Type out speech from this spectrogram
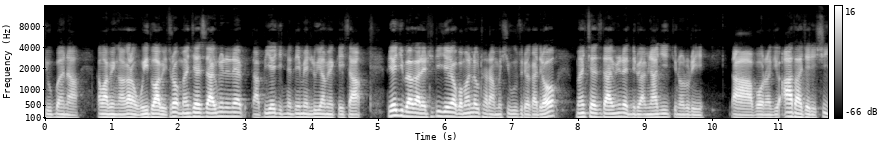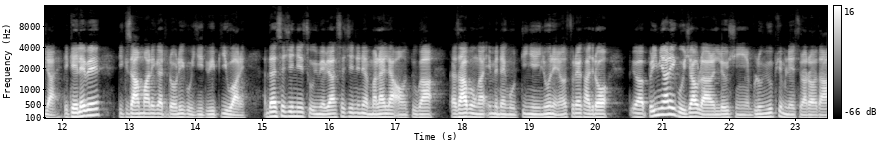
ကြိုးပမ်းတာကာမာပင်ကတော့ဝေးသွားပြီဆိုတော့ Manchester United နဲ့ဒါ PSG နှစ်သင်းပဲလူရမယ့်ကိစ္စ PSG ဘက်ကလည်းထိထိရောက်ရောက်ဘာမှလှုပ်ထားတာမရှိဘူးဆိုတဲ့အခါကျတော့ Manchester United တွေအများကြီးကျွန်တော်တို့တွေဒါဘောနော်ဒီအားသာချက်တွေရှိလာတယ်တကယ်လည်းပဲဒီကစားမလေးကတော်တော်လေးကိုရည်သွေးပြည့်သွားတယ်အသက်16နှစ်ဆိုရင်များ16နှစ်နဲ့မလိုက်လောက်အောင်သူကကစားပုံကအင်မတန်ကိုတည်ငြိမ်လွန်းနေနော်ဆိုတဲ့အခါကျတော့ ပရီးမီးယားလိဂ်ကိုရောက်လာလို့ရှိရင်ဘယ်လိုမျိုးဖြစ်မလဲဆိုတာတော့ဒါ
